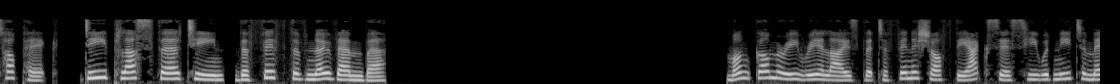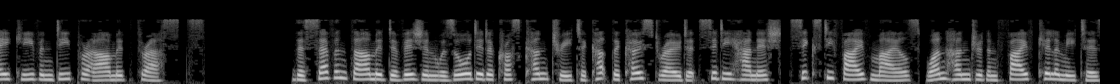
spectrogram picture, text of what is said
Topic D plus 13, the 5th of November. Montgomery realized that to finish off the Axis he would need to make even deeper armored thrusts. The 7th Armored Division was ordered across country to cut the coast road at Sidi Hanish, 65 miles 105 kilometers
